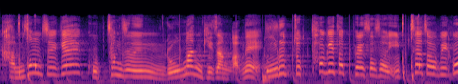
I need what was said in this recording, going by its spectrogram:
감성지게 곱창지는 롱한 기장감에 무릎 쪽 턱이 잡혀 있어서 입체적이고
